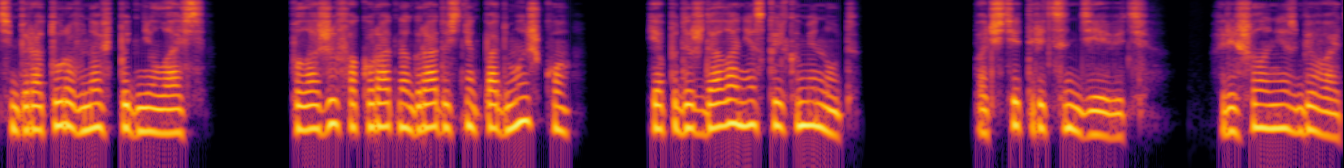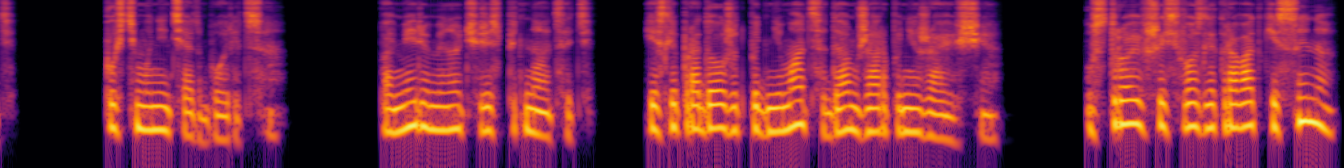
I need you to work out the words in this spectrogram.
температура вновь поднялась. Положив аккуратно градусник под мышку, я подождала несколько минут. Почти 39. Решила не сбивать. Пусть иммунитет борется. Померю минут через 15. Если продолжит подниматься, дам жар понижающее. Устроившись возле кроватки сына,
